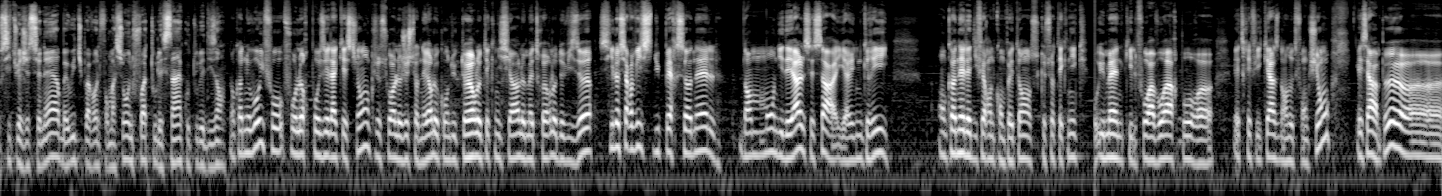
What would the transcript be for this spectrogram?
si tu es gestionnaire, ben oui, tu peux avoir une formation une fois tous les 5 ou tous les 10 ans? Donc, à nouveau, il faut, faut leur poser la question, que ce soit le gestionnaire, le conducteur, le technicien, le maîtreur, le deviseur. Si le service du personnel, dans mon monde idéal, c'est ça, il y a une grille on connaît les différentes compétences, que ce soit techniques ou humaines, qu'il faut avoir pour euh, être efficace dans notre fonction. Et c'est un peu euh,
